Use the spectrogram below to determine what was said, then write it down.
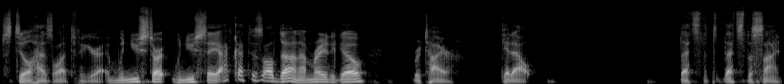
still has a lot to figure out. And when you start, when you say, I've got this all done, I'm ready to go, retire, get out. That's the, that's the sign.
